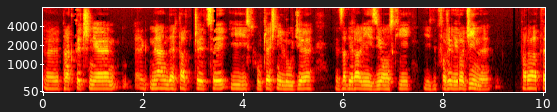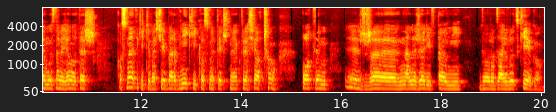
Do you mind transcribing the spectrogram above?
e, praktycznie e, neandertalczycy i współcześni ludzie zabierali związki i tworzyli rodziny. Parę lat temu znaleziono też kosmetyki, czy właściwie barwniki kosmetyczne, które świadczą o tym, e, że należeli w pełni do rodzaju ludzkiego.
